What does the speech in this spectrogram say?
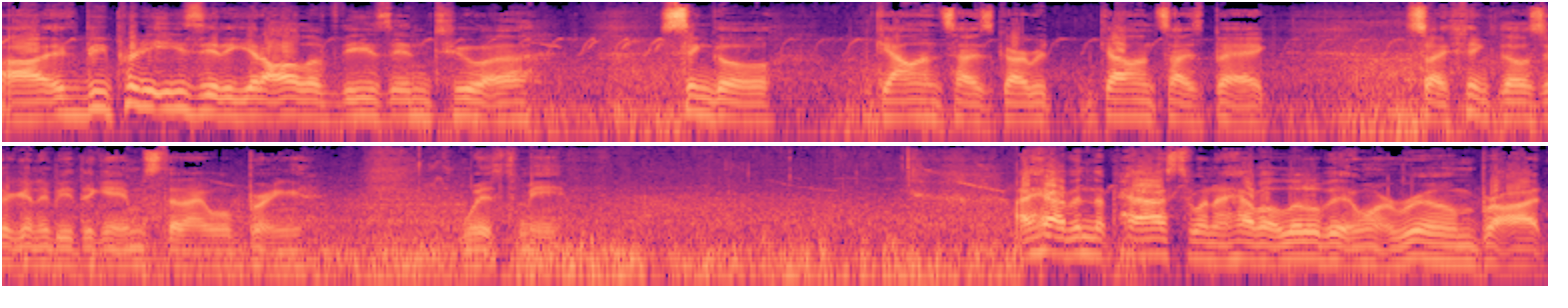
Uh, it'd be pretty easy to get all of these into a single gallon sized garbage gallon size bag. So I think those are going to be the games that I will bring with me. I have in the past when I have a little bit more room brought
